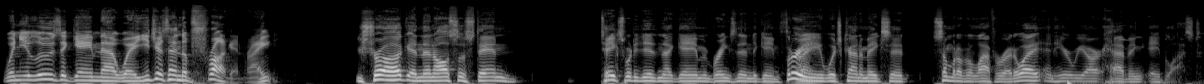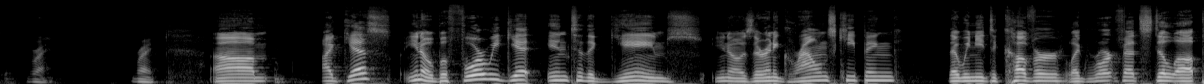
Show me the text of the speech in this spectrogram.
when you lose a game that way, you just end up shrugging, right? you shrug, and then also Stan takes what he did in that game and brings it into game three, Right. which kind of makes it somewhat of a laugher right away. And here we are having a blast. Right. Right. Um, I guess, you know, before we get into the games, you know, is there any groundskeeping that we need to cover? Like Rortvedt's still up.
